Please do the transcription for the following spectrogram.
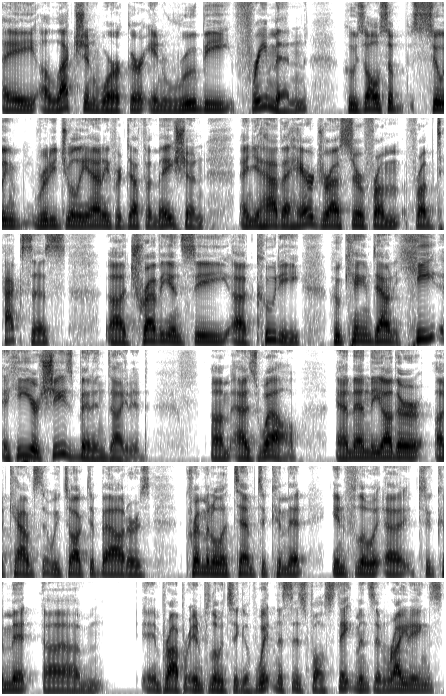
a election worker in Ruby Freeman, who's also suing Rudy Giuliani for defamation, and you have a hairdresser from from Texas, uh, Trevian C. Uh, Kutti, who came down. He he or she's been indicted um, as well. And then the other accounts that we talked about are criminal attempt to commit influ- uh, to commit um, improper influencing of witnesses, false statements and writings,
